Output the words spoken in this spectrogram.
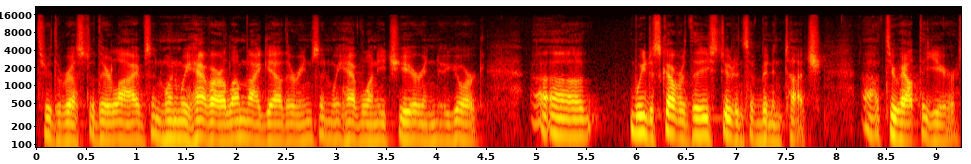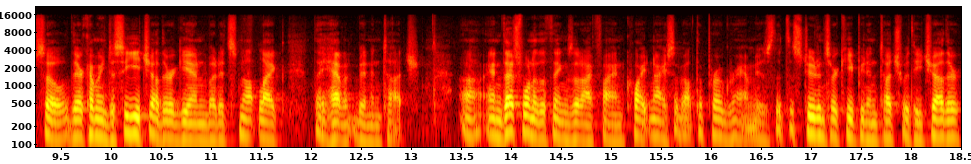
through the rest of their lives. And when we have our alumni gatherings, and we have one each year in New York, uh, we discover that these students have been in touch uh, throughout the year. So they're coming to see each other again, but it's not like they haven't been in touch. Uh, and that's one of the things that I find quite nice about the program is that the students are keeping in touch with each other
